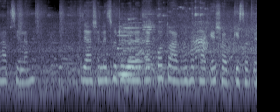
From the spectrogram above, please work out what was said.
ভাবছিলাম। যে আসলে ছোটোবেলাটা কত আগ্রহ থাকে সব কিছুতে।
